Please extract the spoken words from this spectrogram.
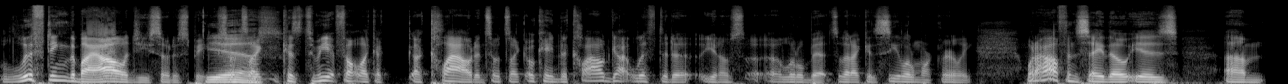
lifting the biology, so to speak. So it's like because to me it felt like a, a cloud, and so it's like okay, the cloud got lifted a you know a little bit so that I could see a little more clearly. What I often say though is, um,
